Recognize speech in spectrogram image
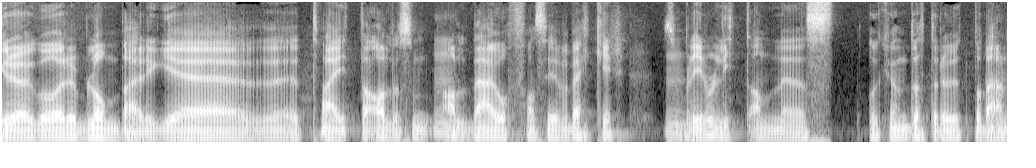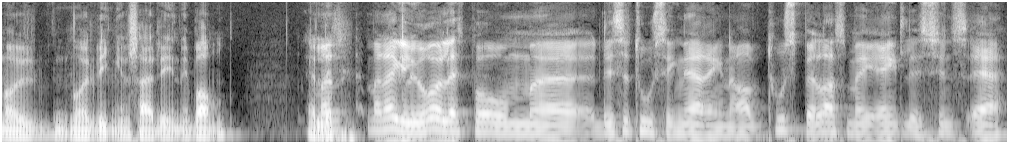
Grøgaard, Blomberg, eh, Tveita alle som, Mm. alle, Det er jo offensive bekker. Så blir det jo litt annerledes å kunne døtte det ut på der når, når vingen skjærer inn i banen. Men, men jeg lurer jo litt på om uh, disse to signeringene av to spillere som jeg egentlig syns er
